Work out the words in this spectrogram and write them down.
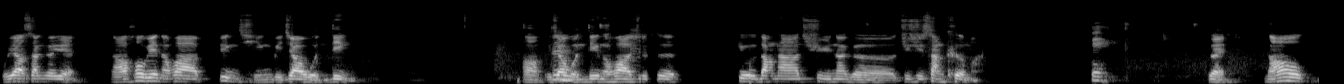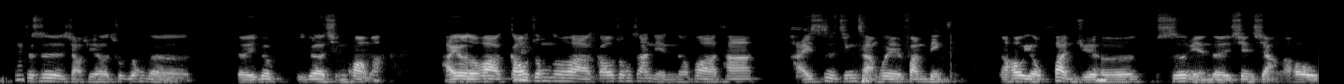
服药三个月，然后后边的话病情比较稳定，啊，比较嗯稳定的话就是就让他去那个继续上课嘛，对，对，然后就是小学和初中的的一个一个情况嘛。还有的话，高中的话，高中三年的话，他还是经常会犯病，然后有幻觉和失眠的现象，然后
